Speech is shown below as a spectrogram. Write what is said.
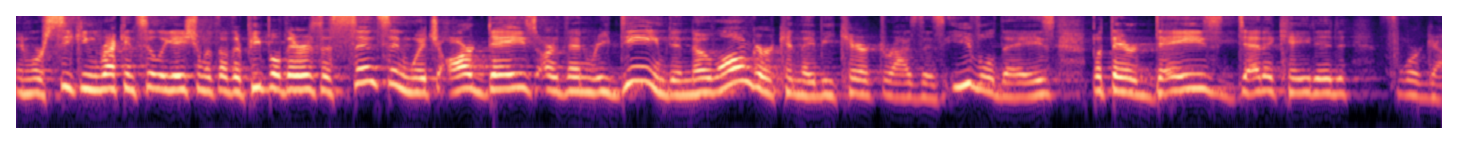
and we're seeking reconciliation with other people, there is a sense in which our days are then redeemed, and no longer can they be characterized as evil days, but they are days dedicated for God.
